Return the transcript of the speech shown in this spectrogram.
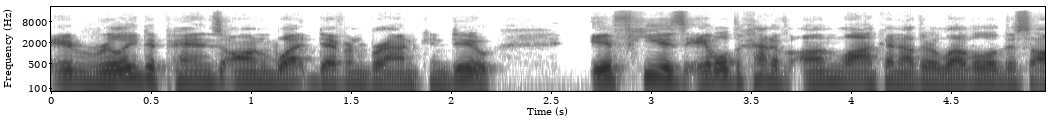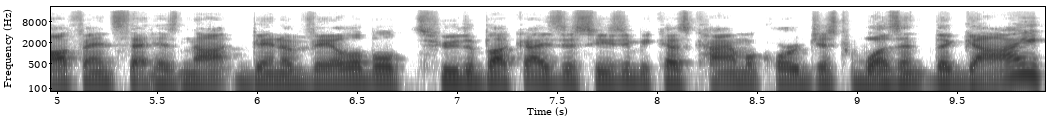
it really depends on what devin brown can do. If he is able to kind of unlock another level of this offense that has not been available to the buckeyes this season because kyle mccord just wasn't the guy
